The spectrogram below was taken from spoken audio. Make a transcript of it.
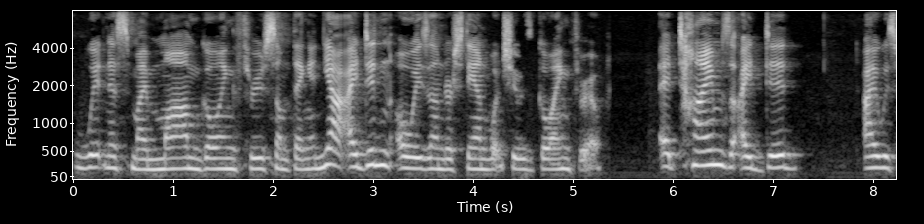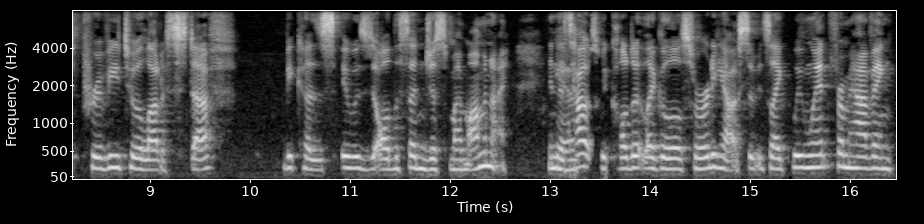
witness my mom going through something. And yeah, I didn't always understand what she was going through. At times, I did. I was privy to a lot of stuff because it was all of a sudden just my mom and I in yeah. this house. We called it like a little sorority house. It's like we went from having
